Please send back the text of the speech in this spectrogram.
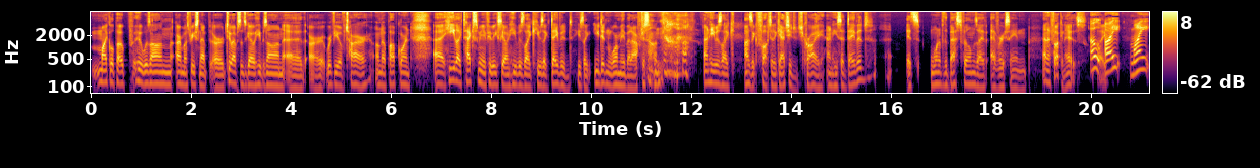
Michael Pope, who was on our most recent ep- or two episodes ago, he was on uh, our review of Tar on No Popcorn. Uh, he like texted me a few weeks ago, and he was like, he was like, David, he's like, you didn't warn me about Aftersun, and he was like, I was like, fuck, did it get you? Did you cry? And he said, David, it's one of the best films I've ever seen, and it fucking is. Oh, Like, I my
